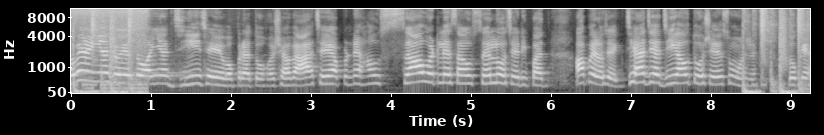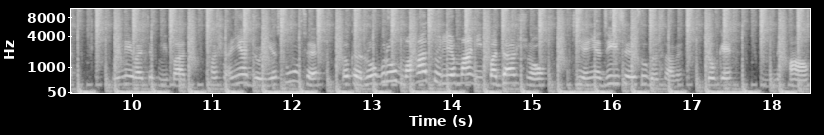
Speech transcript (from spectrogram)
હવે અહીંયા જોઈએ તો અહીંયા જી છે એ વપરાતો હશે. હવે આ છે આપણને હાવ સાવ એટલે સાવ સહેલો છે નિપાત આપેલો છે. જ્યાં જ્યાં જી આવતો હશે એ શું હશે? તો કે વિનયવાચક નિપાત હશે. અહીંયા જોઈએ શું છે? તો કે રૂબરૂ મહાતુલ્યમાની પધારશો. જે અહીંયા જી છે એ શું દર્શાવે? તો કે અ,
